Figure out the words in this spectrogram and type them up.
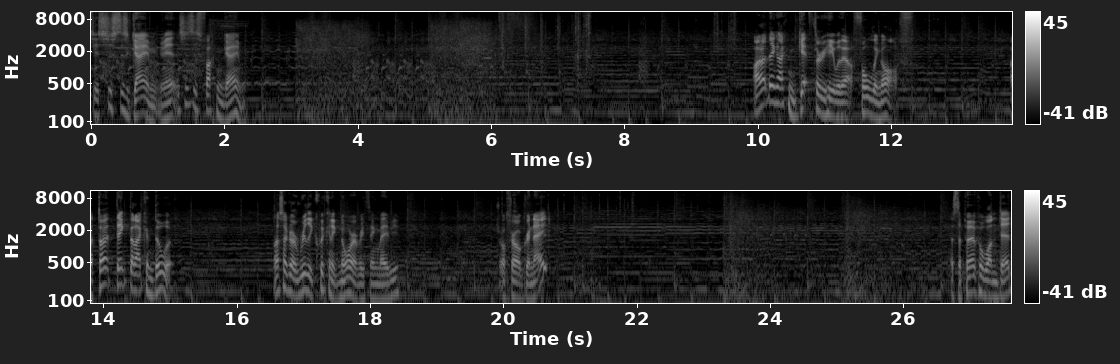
it's just this game, man. It's just this fucking game. I don't think I can get through here without falling off. I don't think that I can do it. Unless I go really quick and ignore everything, maybe. Or throw a grenade? That's the purple one dead.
